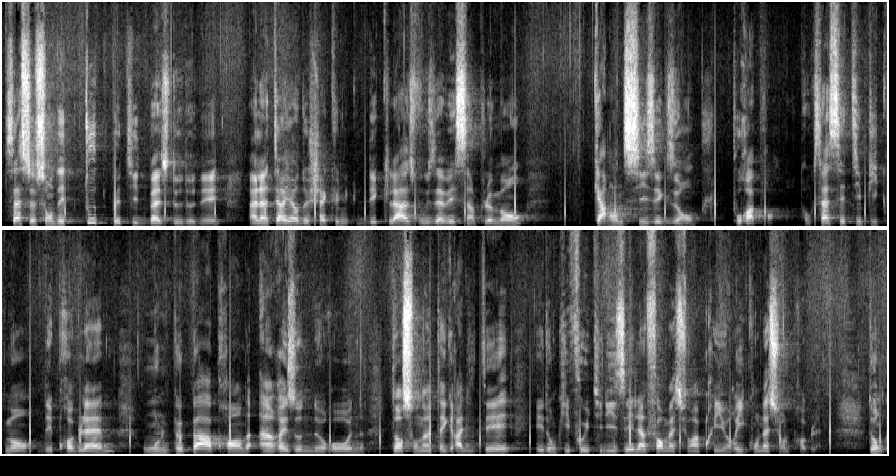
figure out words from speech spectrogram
Ça, ce sont des toutes petites bases de données. À l'intérieur de chacune des classes, vous avez simplement 46 exemples pour apprendre. Donc ça, c'est typiquement des problèmes où on ne peut pas apprendre un réseau de neurones dans son intégralité, et donc il faut utiliser l'information a priori qu'on a sur le problème. Donc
